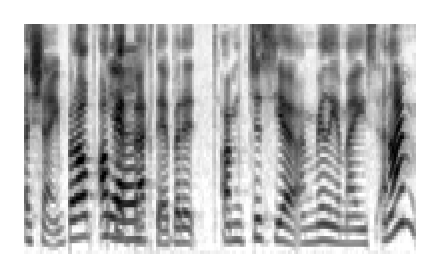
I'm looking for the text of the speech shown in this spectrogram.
a shame. But I'll I'll Yeah. get back there. But it. I'm just yeah. I'm really amazed, and I'm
